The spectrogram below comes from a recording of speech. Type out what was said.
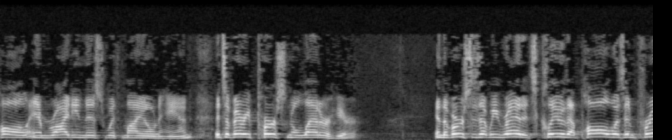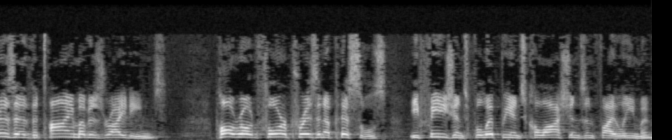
Paul, am writing this with my own hand. It's a very personal letter here. In the verses that we read, it's clear that Paul was in prison at the time of his writings. Paul wrote four prison epistles, Ephesians, Philippians, Colossians, and Philemon.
